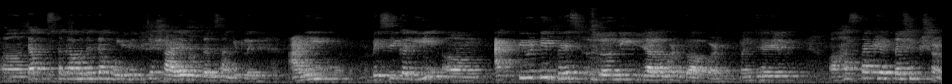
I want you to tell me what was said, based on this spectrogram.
त्या पुस्तकामध्ये त्या मुलीने तिच्या शाळेबद्दल सांगितलंय. आणि बेसिकली ॲक्टिव्हिटी बेस्ड लर्निंग ज्याला म्हणतो आपण म्हणजे हसता खेळता शिक्षण.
